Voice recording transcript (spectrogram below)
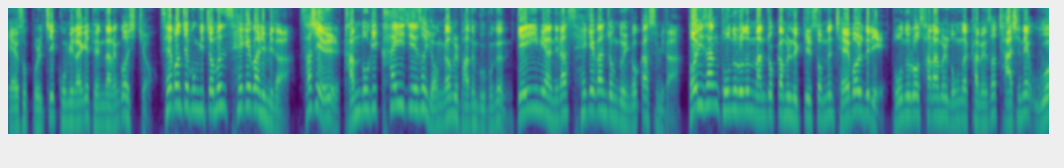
계속 볼지 고민하게 된다는 것이죠. 세 번째 분기점은 세계관입니다. 사실 감독이 카이지에서 영감을 받은 부분은 게임이 아니라 세계관 정도인 것 같습니다. 더 이상 돈으로는 만족감을 느낄 수 없는 재벌들이 돈으로 사람을 농락하면서 자신의 우월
